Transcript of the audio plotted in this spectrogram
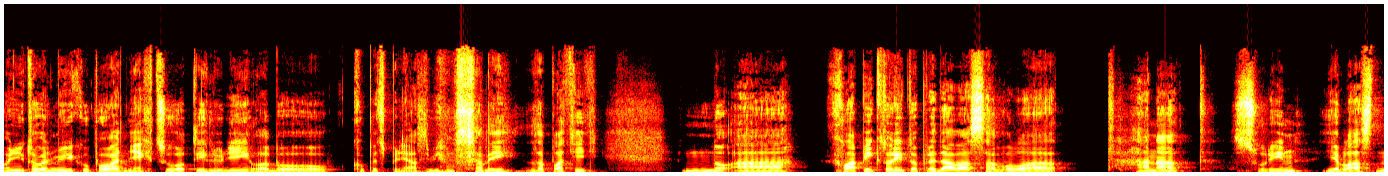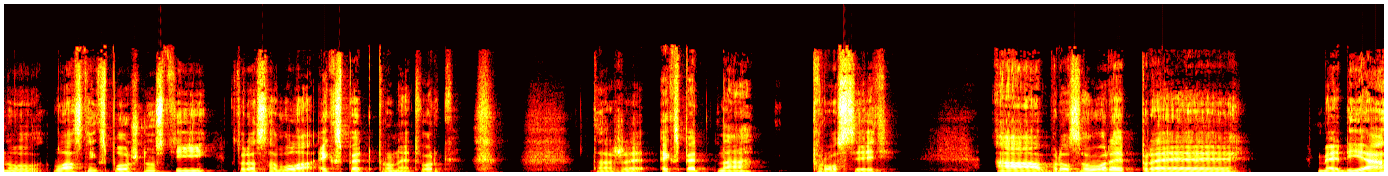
Oni to veľmi kupovať nechcú od tých ľudí, lebo kopec peniazy by museli zaplatiť. No a chlapík, ktorý to predáva, sa volá Hanat Surin. Je vlastno, vlastník spoločnosti, ktorá sa volá Expert Pro Network. Takže expertná prosieť. A v rozhovore pre média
